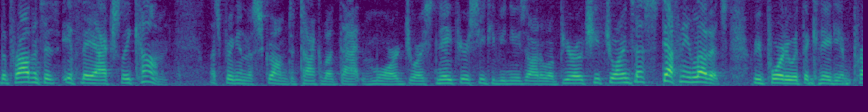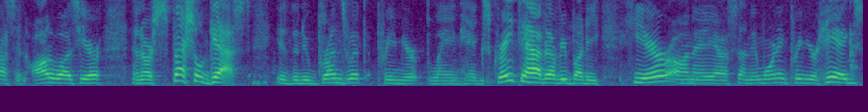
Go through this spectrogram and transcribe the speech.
the provinces if they actually come? Let's bring in the scrum to talk about that and more. Joyce Napier, CTV News Ottawa Bureau Chief, joins us. Stephanie Levitz, reporter with the Canadian Press in Ottawa, is here. And our special guest is the New Brunswick Premier Blaine Higgs. Great to have everybody here on a uh, Sunday morning. Premier Higgs,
